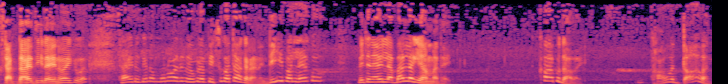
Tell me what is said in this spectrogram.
චත් 10 දීලා එනවා කිව්වා. සායිරු කියන මොනවද මේ උඹලා පිස්සු කතා කරන්නේ? දීපල්ලයකෝ. මෙතන ඇවිල්ලා බල්ලා ගියාම මතයි. කාපු දාවයි. කවදාවත්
